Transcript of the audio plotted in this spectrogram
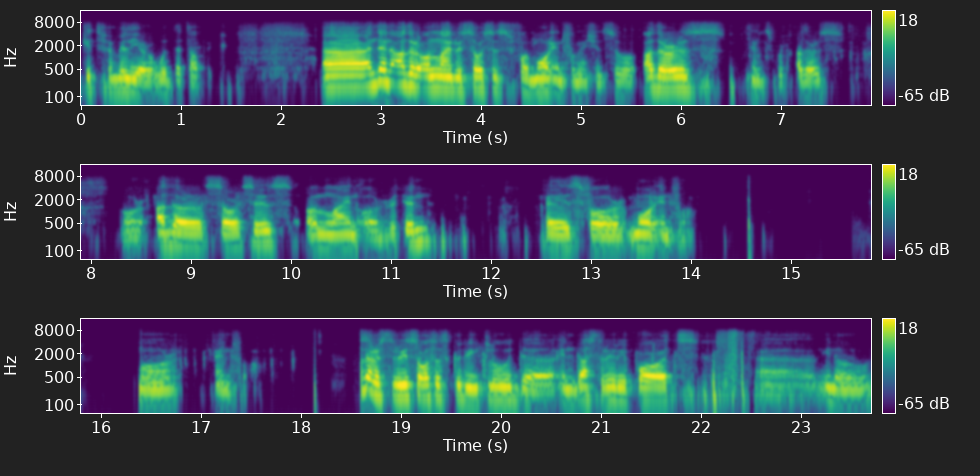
get familiar with the topic. Uh, and then other online resources for more information. So others, let's put others, or other sources, online or written, is for more info. More info. Other resources could include uh, industry reports, uh, you know,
